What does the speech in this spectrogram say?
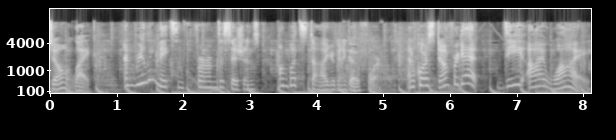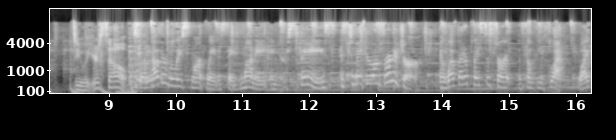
don't like and really make some firm decisions on what style you're going to go for. And of course, don't forget DIY do it yourself. So another really smart way to save money in your space is to make your own furniture. And what better place to start with something flat, like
